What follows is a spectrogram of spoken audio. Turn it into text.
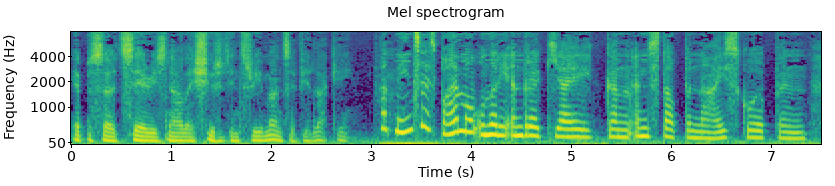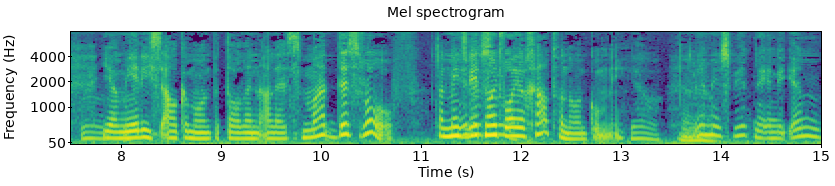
episode series now they shoot it in 3 months if you're lucky Want mense is baie maal onder die indruk jy kan instap in 'n huis koop en Mm. jou medies elke maand betaal en alles, maar dis rof. Want mense Nee, weet nooit waar rof. jou geld vandaan kom nie. Ja. Ja. Nee, mens weet nie in die een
